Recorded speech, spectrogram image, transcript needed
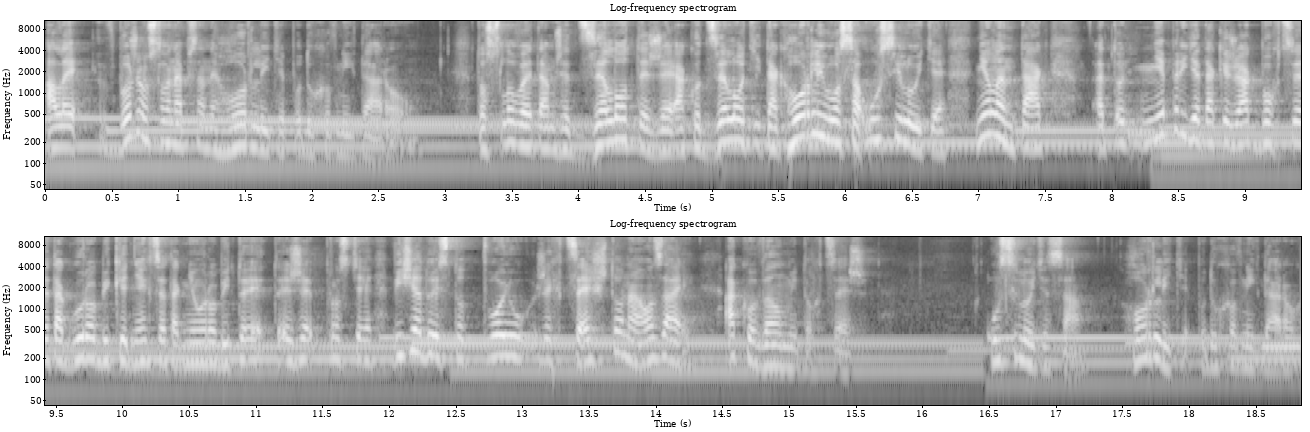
Ale v Božom slove napísané horlite po duchovných darov. To slovo je tam, že zelote, že ako zeloti, tak horlivo sa usilujte. Nielen tak, a to nepríde také, že ak Boh chce, tak urobí, keď nechce, tak neurobi. To je, to je že proste vyžaduje to tvoju, že chceš to naozaj. Ako veľmi to chceš. Usilujte sa horlite po duchovných daroch.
